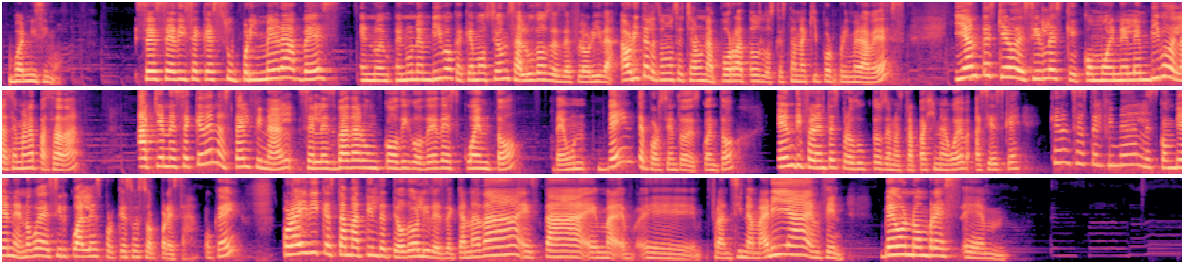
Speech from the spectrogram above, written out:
Buenísimo. CC dice que es su primera vez en, en, un en vivo, que qué emoción. Saludos desde Florida. Ahorita les vamos a echar una porra a todos los que están aquí por primera vez. Y antes quiero decirles que como en el en vivo de la semana pasada, a quienes se queden hasta el final, se les va a dar un código de descuento de un 20% de descuento en diferentes productos de nuestra página web. Así es que quédense hasta el final, les conviene. No voy a decir cuáles porque eso es sorpresa, ¿ok? Por ahí vi que está Matilde Teodoli desde Canadá, está eh, eh, Francina María, en fin. Veo nombres em,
